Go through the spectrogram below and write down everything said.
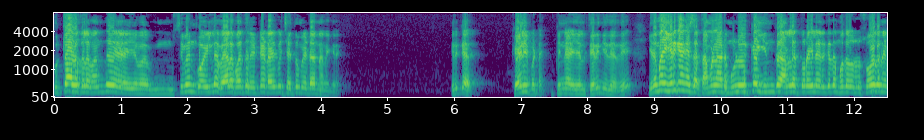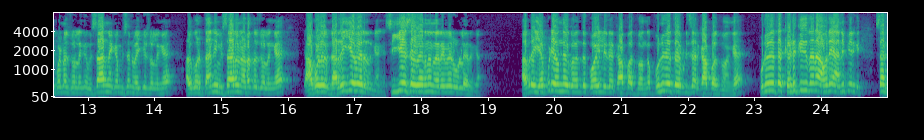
குற்றாலத்தில் வந்து சிவன் கோயிலில் வேலை பார்த்து ரிட்டையர்ட் ஆகி போய் செத்து போயிட்டார்னு நினைக்கிறேன். இருக்கார். கேள்விப்பட்டேன். பின்னாடி தெரிஞ்சது அது. இது மாதிரி இருக்காங்க சார். தமிழ்நாடு முழுக்க இந்த அறநிலைத்துறையில இருக்கிறத முதல் ஒரு சோதனை பண்ண சொல்லுங்க. விசாரணை கமிஷன் வைக்க சொல்லுங்க. அதுக்கு ஒரு தனி விசாரணை நடத்த சொல்லுங்க. அவ்வளவு நிறைய பேர் இருக்காங்க. சிஎஸ்ஐ நிறைய பேர் உள்ள இருக்காங்க. அப்புறம் எப்படி அவங்க வந்து கோயில் இதை காப்பாற்றுவாங்க புனிதத்தை எப்படி சார் காப்பாற்றுவாங்க புனிதத்தை கெடுக்குக்கு தானே அவரே அனுப்பியிருக்கு. சார்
